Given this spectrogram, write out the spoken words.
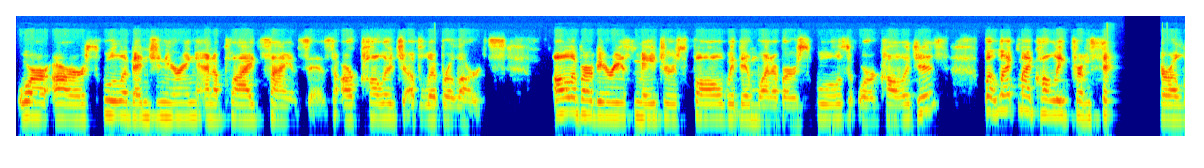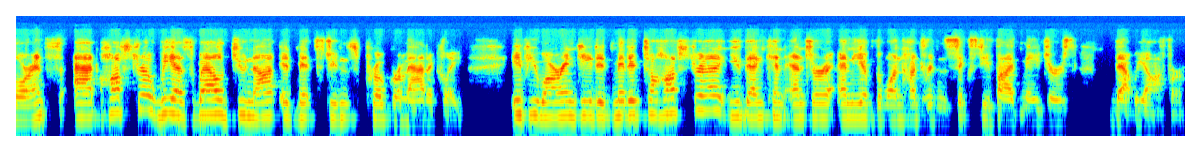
or our School of Engineering and Applied Sciences, our College of Liberal Arts, all of our various majors fall within one of our schools or colleges. But like my colleague from Sarah Lawrence, at Hofstra, we as well do not admit students programmatically. If you are indeed admitted to Hofstra, you then can enter any of the 165 majors that we offer.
